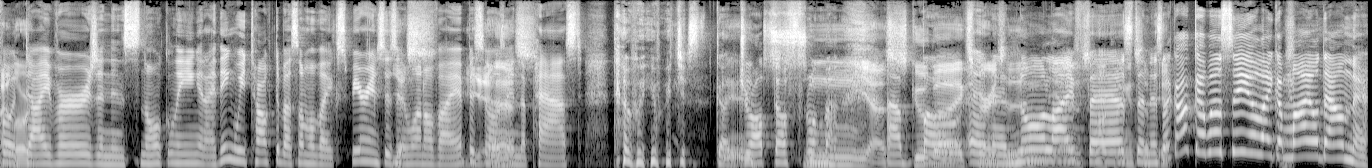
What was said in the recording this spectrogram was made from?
for lord. divers and then snorkeling. And I think we talked about some of our experiences Yes. in one of our episodes in the past that we, we just got dropped off from a, Mm, yeah, a scuba experiences and and- a no yeah, life and snorkeling and vest, and, stuff, it's yeah. like okay, we'll see you like a mile down there.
